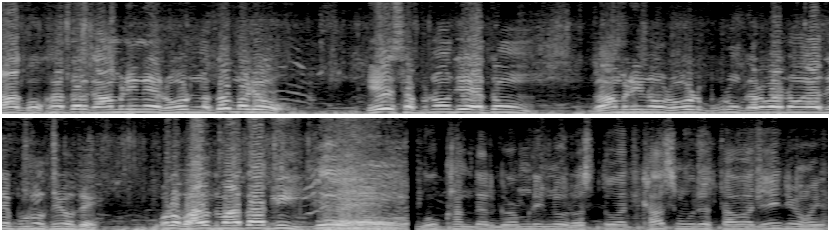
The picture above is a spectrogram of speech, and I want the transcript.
આ ગોખાતર ગામડીને રોડ નહોતો મળ્યો. એ સપનું જે હતું, ગામડીનો રોડ પૂરું કરવાનું આજે પૂરું થયું છે. બોલો, ભારત માતા કી ગોખાંતર ગામડીનો રસ્તો આજ ખાસ મુહૂર્ત થવા જઈ રહ્યો હોય.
